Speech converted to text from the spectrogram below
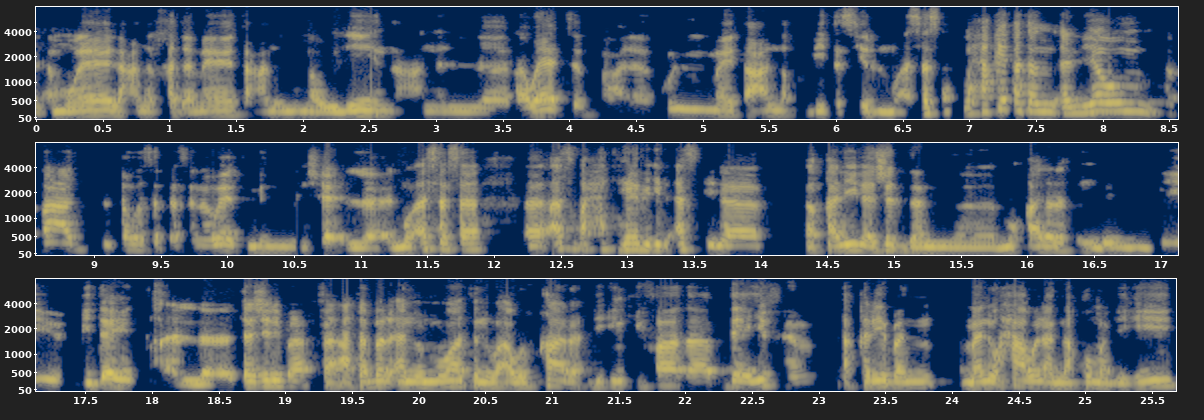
الأموال عن الخدمات عن الممولين عن الرواتب على كل ما يتعلق بتسيير المؤسسة. وحقيقة اليوم بعد تو ست سنوات من إنشاء المؤسسة أصبحت هذه الأسئلة قليلة جدا مقارنة ببداية التجربة. فأعتبر أن المواطن أو القارئ بانكفاضه بدأ يفهم تقريبا ما نحاول أن نقوم به.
